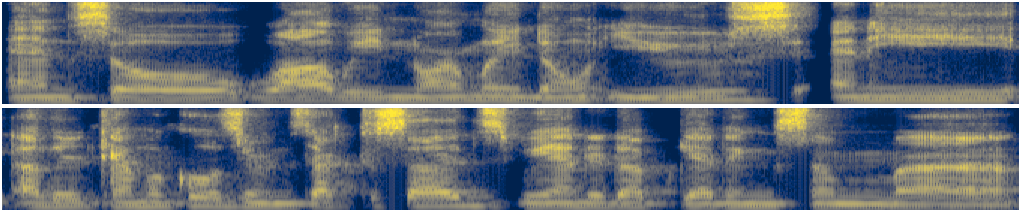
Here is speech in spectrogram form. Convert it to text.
And so while we normally don't use any other chemicals or insecticides, we ended up getting some, uh,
